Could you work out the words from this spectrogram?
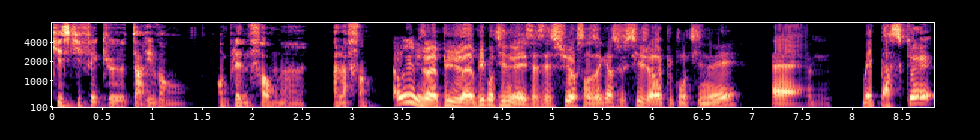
qu'est-ce qui fait que tu arrives en, pleine forme euh, à la fin? Ah oui, j'aurais pu, j'aurais pu continuer, ça c'est sûr, sans aucun souci, j'aurais pu continuer. mais parce que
